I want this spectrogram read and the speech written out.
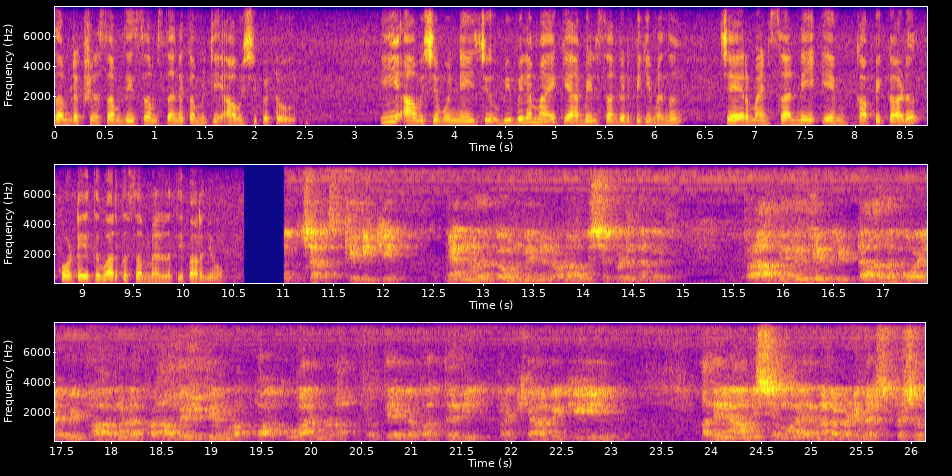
സംരക്ഷണ സമിതി സംസ്ഥാന കമ്മിറ്റി ആവശ്യപ്പെട്ടു. ഈ ആവശ്യം ഉന്നയിച്ച് വിപുലമായ ക്യാമ്പയിൻ സംഘടിപ്പിക്കുമെന്ന് ചെയർമാൻ സണ്ണി എം കപ്പിക്കാട് കോട്ടയത്ത് വാർത്താ സമ്മേളനത്തിൽ പറഞ്ഞു. സ്ഥിതിക്ക് ഞങ്ങൾ ഗവൺമെന്റിനോട് ആവശ്യപ്പെടുന്നത് പ്രാതിനിധ്യം കിട്ടാതെ പോയ വിഭാഗങ്ങളുടെ പ്രാതിനിധ്യം ഉറപ്പാക്കുവാനുള്ള പ്രത്യേക പദ്ധതി പ്രഖ്യാപിക്കുകയും അതിനാവശ്യമായ നടപടികൾ സ്പെഷ്യൽ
